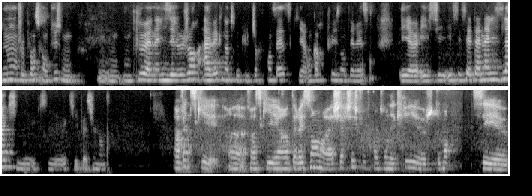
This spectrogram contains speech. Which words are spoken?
non, je pense qu'en plus, on, peut analyser le genre avec notre culture française, qui est encore plus intéressant. Et, euh, c'est cette analyse-là qui, qui, est passionnante. En fait, ce qui, est, euh, enfin, ce qui est intéressant à chercher, je trouve, quand on écrit, justement, c'est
